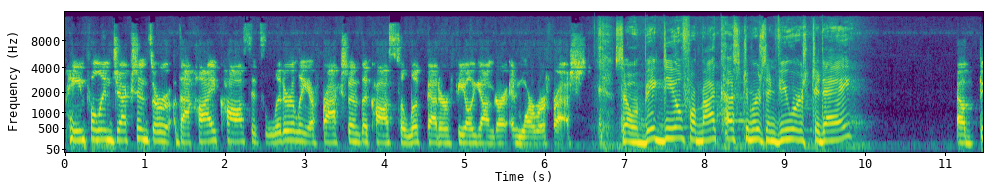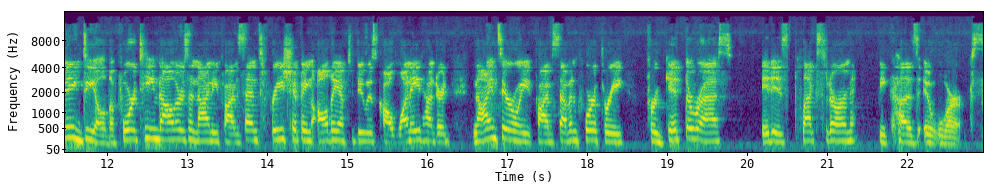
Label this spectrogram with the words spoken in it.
painful injections or the high cost. It's literally a fraction of the cost to look better, feel younger, and more refreshed. So, a big deal for my customers and viewers today. A big deal. The $14.95 free shipping. All they have to do is call 1 800 908 5743. Forget the rest. It is Plexaderm because it works.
